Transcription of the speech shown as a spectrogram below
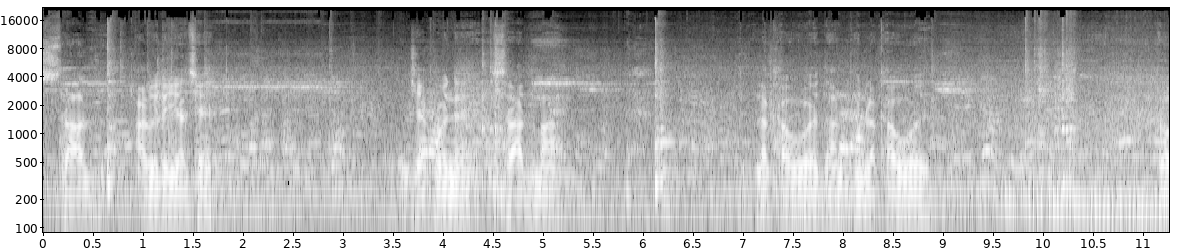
શ્રાદ્ધ આવી રહ્યા છે. જે કોઈને શ્રાદ્ધમાં લખાવવું હોય દાનપુન લખાવવું હોય તો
